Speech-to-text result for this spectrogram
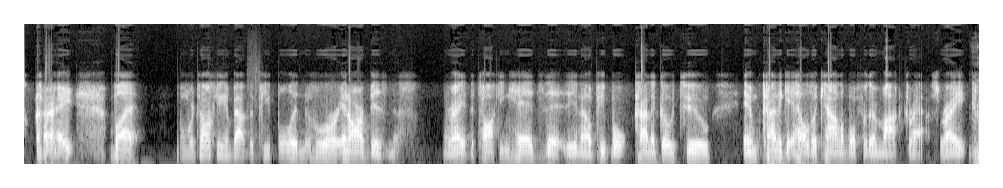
all right? But when we're talking about the people in, who are in our business, right, the talking heads that, you know, people kind of go to and kind of get held accountable for their mock drafts, right? Mm-hmm.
